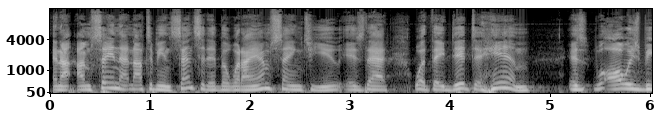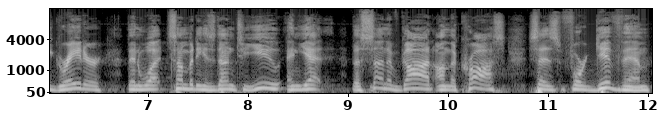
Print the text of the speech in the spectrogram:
And I, am saying that not to be insensitive, but what I am saying to you is that what they did to him is will always be greater than what somebody has done to you, and yet the Son of God on the cross says, Forgive them,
